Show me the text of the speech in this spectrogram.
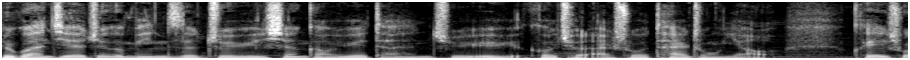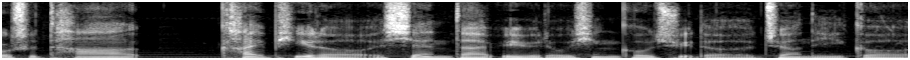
许冠杰这个名字，至于香港乐坛，至于粤语歌曲来说太重要，可以说是他开辟了现代粤语流行歌曲的这样的一个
